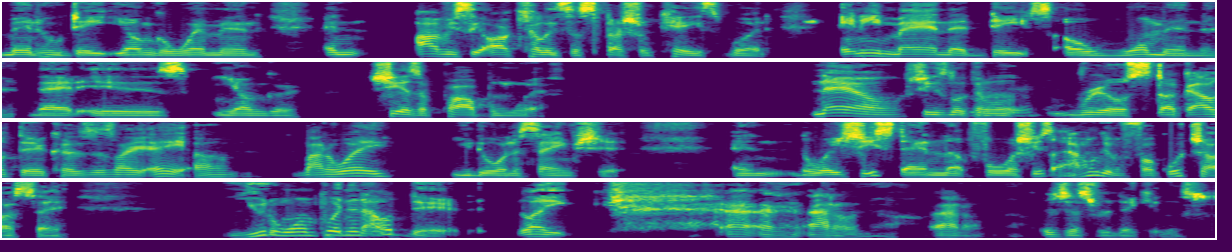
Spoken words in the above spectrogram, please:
men who date younger women, and obviously R. Kelly's a special case. But any man that dates a woman that is younger, she has a problem with. Now she's looking real stuck out there because it's like, hey, um, by the way, you doing the same shit. And the way she's standing up for it, she's like, I don't give a fuck what y'all say. You the one putting it out there. Like, I, I- I don't know. I don't know. It's just ridiculous.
